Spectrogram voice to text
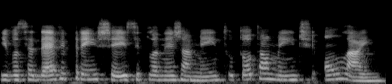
e você deve preencher esse planejamento totalmente online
